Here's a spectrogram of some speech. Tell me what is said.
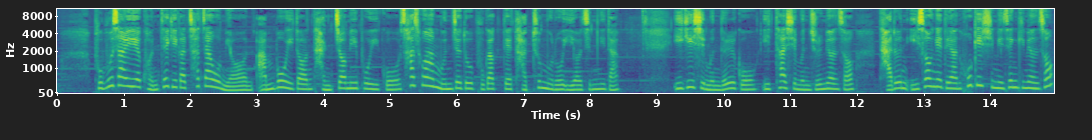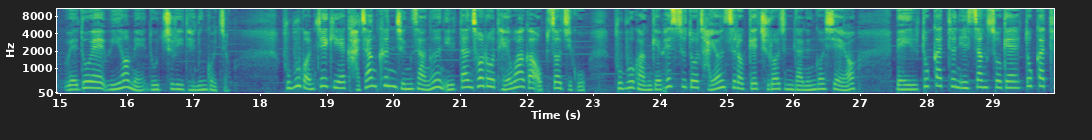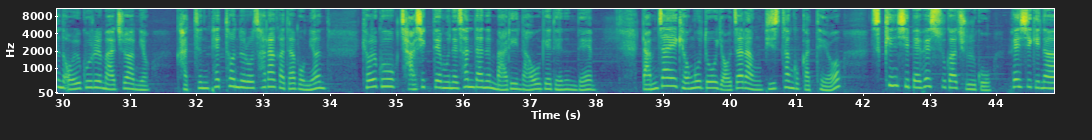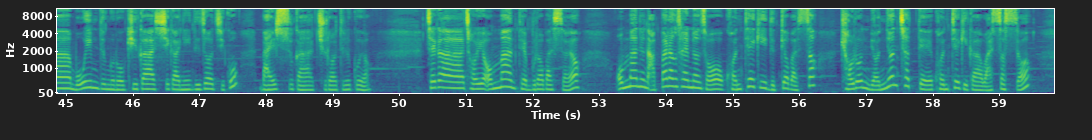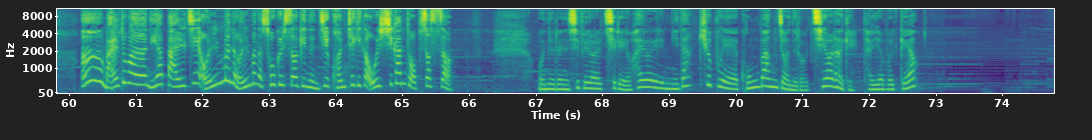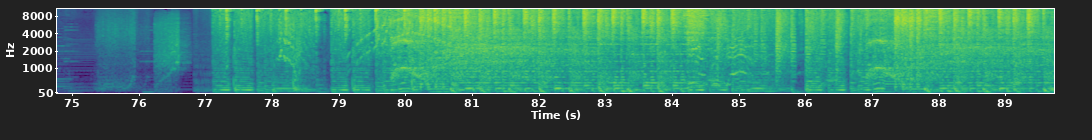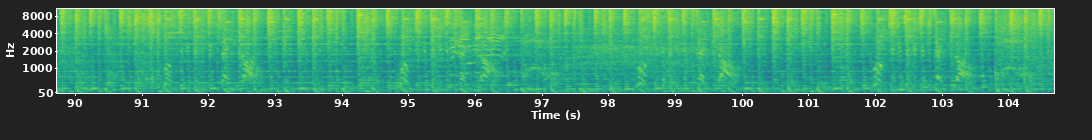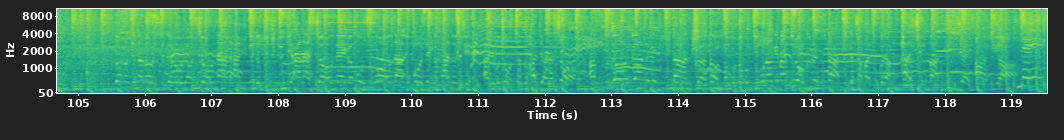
부부 사이에 권태기가 찾아오면 안 보이던 단점이 보이고 사소한 문제도 부각돼 다툼으로 이어집니다. 이기심은 늘고 이타심은 줄면서 다른 이성에 대한 호기심이 생기면서 외도의 위험에 노출이 되는 거죠. 부부 권태기의 가장 큰 증상은 일단 서로 대화가 없어지고 부부 관계 횟수도 자연스럽게 줄어든다는 것이에요. 매일 똑같은 일상 속에 똑같은 얼굴을 마주하며 같은 패턴으로 살아가다 보면 결국 자식 때문에 산다는 말이 나오게 되는데 남자의 경우도 여자랑 비슷한 것 같아요. 스킨십의 횟수가 줄고 회식이나 모임 등으로 귀가 시간이 늦어지고 말수가 줄어들고요. 제가 저희 엄마한테 물어봤어요. 엄마는 아빠랑 살면서 권태기 느껴봤어? 결혼 몇 년 차 때 권태기가 왔었어? 아, 말도 마. 네 아빠 알지? 얼마나 얼마나 속을 썩이는지 권태기가 올 시간도 없었어. 오늘은 11월 7일 화요일입니다. 큐브의 공방전으로 치열하게 달려볼게요. Mm-hmm. 알고조차도 하지 않았어 아무도 널 가능해주진 않을 거야. 너 너무 너무 피곤하게 만들어. 그래도 난 네가 참아줄 거야. 하지만 이제 아니야. 내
